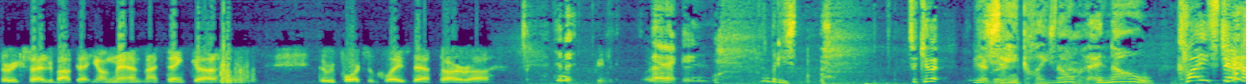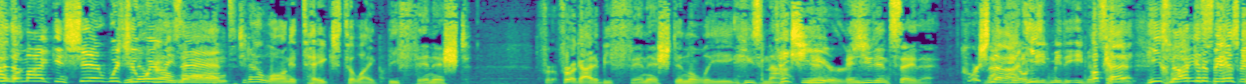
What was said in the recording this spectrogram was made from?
very excited about that young man, and I think uh, the reports of Klay's death are. Uh, Nobody's So can I? Yeah, go saying. Klay's no, dying. no. Clay step you know to the how mic and share with Do you, you know where he's long? at. Do you know how long it takes to like be finished? For for a guy to be finished in the league, He's not. It takes Yeah, years. and you didn't say that. Of course Not- not. You don't He's- need me to even okay. say that. He's not gonna be as stepped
